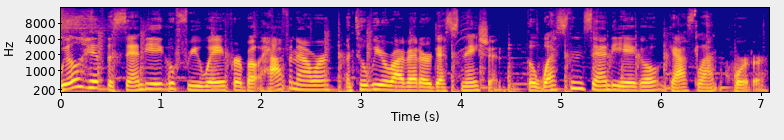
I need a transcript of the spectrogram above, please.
We'll hit the San Diego freeway for about half an hour until we arrive at our destination, the Westin San Diego Gaslamp Quarter.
